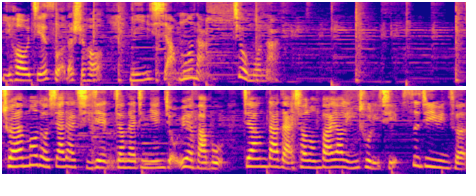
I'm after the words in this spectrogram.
以后解锁的时候，你想摸哪儿就摸哪儿。传 Moto 下代旗舰将在今年九月发布，将搭载骁龙八幺零处理器，4G 运存，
